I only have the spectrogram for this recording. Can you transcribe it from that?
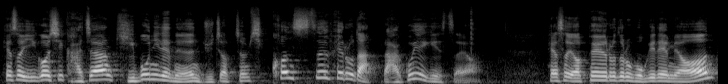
그래서 이것이 가장 기본이 되는 유접점 시퀀스 회로다라고 얘기했어요. 해서 옆에 회로들을 보게 되면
